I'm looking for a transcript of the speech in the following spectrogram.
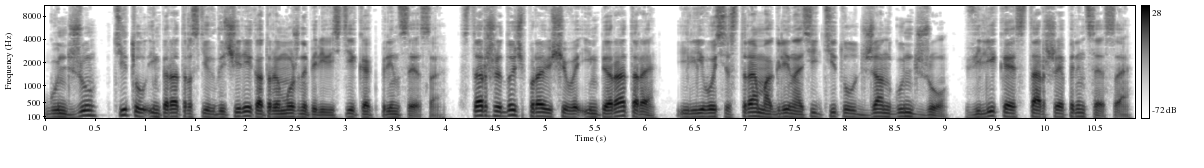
Гунджу – титул императорских дочерей, который можно перевести как принцесса. Старшая дочь правящего императора или его сестра могли носить титул Джан Гунджу – великая старшая принцесса,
